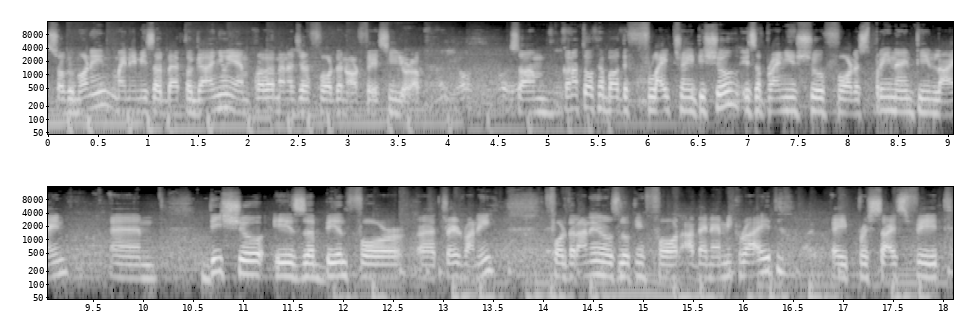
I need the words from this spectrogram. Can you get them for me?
So good morning, my name is Alberto Gagno, I am product manager for the North Face in Europe. So I'm gonna talk about the Flight Trinity shoe. It's a brand new shoe for the Spring 19 line. And this shoe is uh, built for uh, trail running, for the runner who's looking for a dynamic ride, a precise fit,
